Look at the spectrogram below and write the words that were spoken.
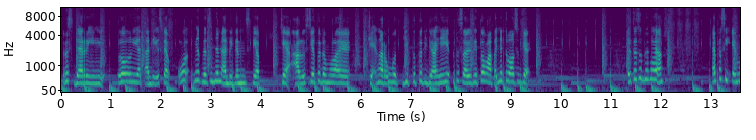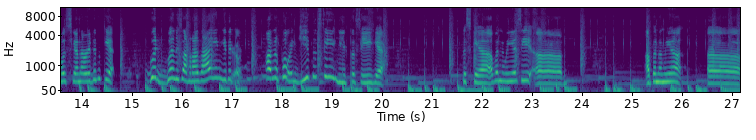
terus dari lo lihat adik setiap lo lihat gak sih dan adegan setiap kayak halusnya tuh udah mulai kayak ngerebut gitu tuh di dahi terus habis itu matanya tuh langsung kayak itu tuh kayak apa sih emosional itu tuh kayak gue gue bisa ngerasain gitu Iya. kayak aduh kok gitu sih gitu sih kayak terus kayak apa namanya sih eh apa namanya eh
